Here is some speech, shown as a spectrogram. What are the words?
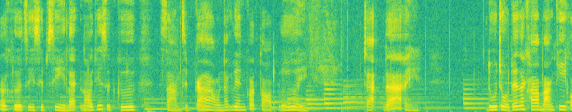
ก็คือ 44 และน้อยที่สุดคือ 39 นักเรียนก็ตอบเลย จะได้ ดูโจทย์ด้วยนะคะ บางทีก็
